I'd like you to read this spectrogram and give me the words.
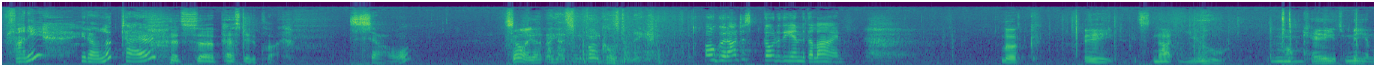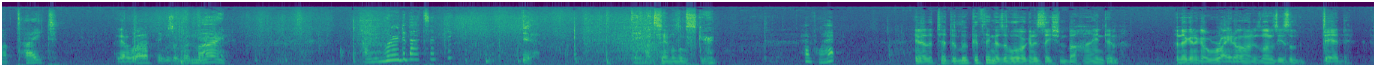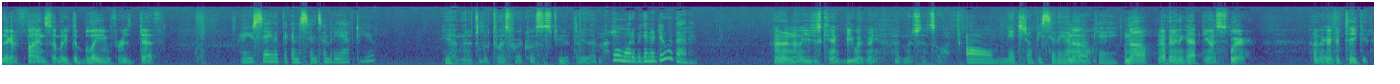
Funny, you don't look tired. It's uh, past eight o'clock. So? So I got I got some phone calls to make. Oh, good. I'll just go to the end of the line. Look, babe, it's not you. Hmm. Okay, it's me. I'm uptight. I got a lot of things on my mind. Are you worried about something? Yeah. You might say I'm a little scared. Of what? You know, the Ted DiLucca thing, there's a whole organization behind him. And they're gonna go right on as long as he's dead. And they're gonna find somebody to blame for his death. Are you saying that they're going to send somebody after you? Yeah, I'm gonna have to look twice before I cross the street, I'll tell you that much. Well, what are we going to do about it? I don't know. You just can't be with me that much, that's all. Oh, Mitch, don't be silly. I'll no. okay. No. No, if anything happened to you, I swear. I don't think I could take it.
